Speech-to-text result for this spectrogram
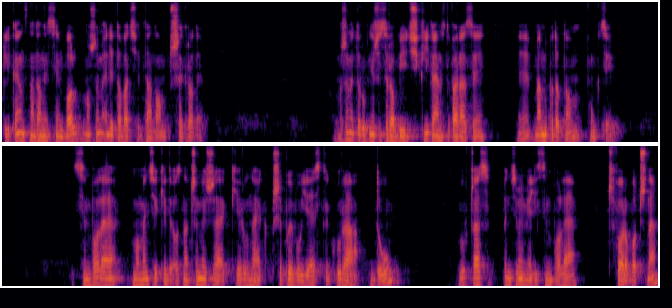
Klikając na dany symbol, możemy edytować daną przegrodę. Możemy to również zrobić klikając dwa razy. Y, Mamy podobną funkcję. Symbole w momencie, kiedy oznaczymy, że kierunek przepływu jest góra-dół, wówczas będziemy mieli symbole czworoboczne.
